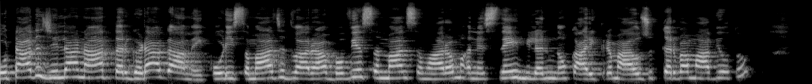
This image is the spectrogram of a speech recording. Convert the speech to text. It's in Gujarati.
બોટાદ જિલ્લાના તરઘડા ગામે કોળી સમાજ દ્વારા ભવ્ય સન્માન સમારંભ અને સ્નેહ મિલનનો કાર્યક્રમ આયોજિત કરવામાં આવ્યો હતો,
